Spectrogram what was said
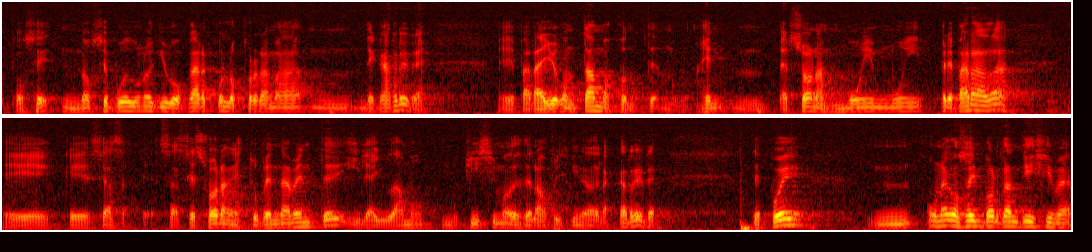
Entonces, no se puede uno equivocar con los programas mm, de carreras. Eh, para ello contamos con personas muy, muy preparadas eh, que se, asesoran estupendamente y le ayudamos muchísimo desde la oficina de las carreras. Después, mm, una cosa importantísima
